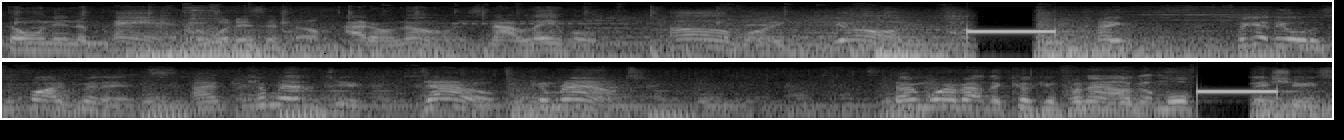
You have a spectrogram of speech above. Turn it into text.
thrown in a pan. But what is it though? I don't know. It's not labeled. Oh my god. Hey, forget the orders for five minutes. Uh, come round, you. Daryl, come round. Don't worry about the cooking for now. I've got more issues.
